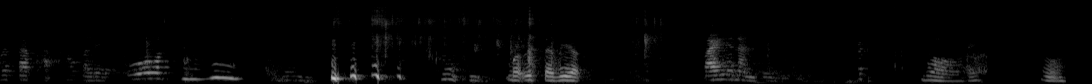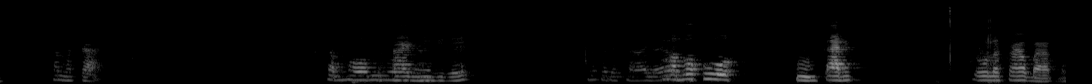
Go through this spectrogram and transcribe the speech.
ว่าตาขาเข้ากันเลยโอ้บ่อึดแต่เวียกไปอันนั้นกูบ่ได้โอ้ธรรมศาสตร์ทำหอมตายดีอยู่เด้มันก็ได้ขายแล้วมาบ่คู่อืมกันโลละ20บาทบ่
